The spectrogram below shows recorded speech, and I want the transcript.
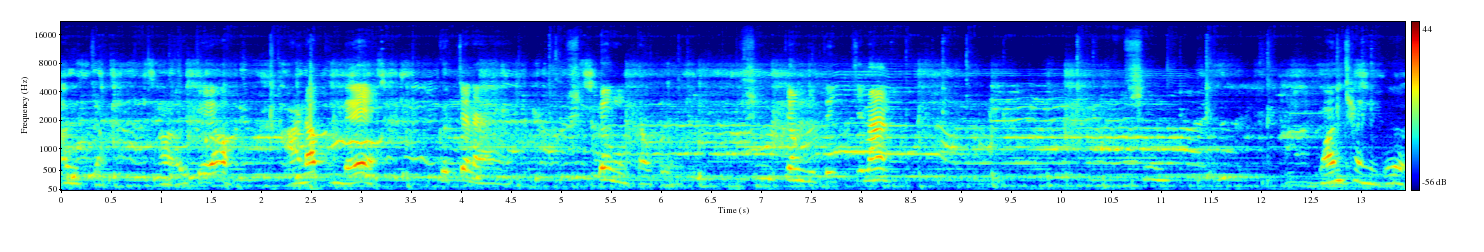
알겠죠? 아 이게요. 안 아픈데 그잖아요 신병이 있다고. 신병이도 있지만 완창이고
